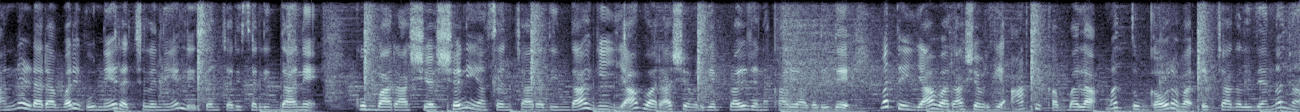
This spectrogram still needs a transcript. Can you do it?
ಹನ್ನೆರಡರವರೆಗೂ ನೇರ ಚಲನೆಯಲ್ಲಿ ಸಂಚರಿಸಲಿದ್ದಾನೆ. ಕುಂಭ ರಾಶಿಯ ಶನಿಯ ಸಂಚಾರದಿಂದಾಗಿ ಯಾವ ರಾಶಿಯವರಿಗೆ ಪ್ರಯೋಜನಕಾರಿಯಾಗಲಿದೆ ಮತ್ತು ಯಾವ ರಾಶಿಯವರಿಗೆ ಆರ್ಥಿಕ ಬಲ ಮತ್ತು ಗೌರವ ಹೆಚ್ಚಾಗಲಿದೆ ಅನ್ನೋದನ್ನ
